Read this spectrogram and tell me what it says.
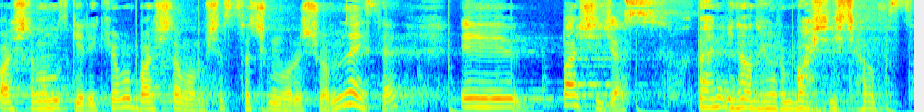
başlamamız gerekiyor ama başlamamışız. Saçımla uğraşıyorum. Neyse ee, başlayacağız. Ben inanıyorum başlayacağımıza.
